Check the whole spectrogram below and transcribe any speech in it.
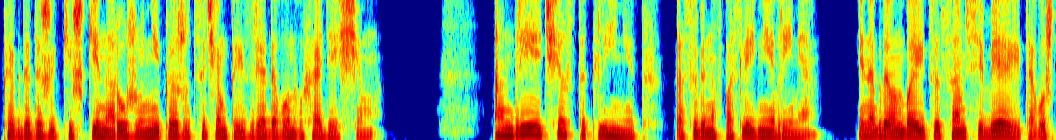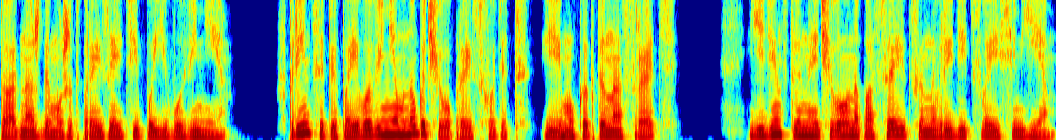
когда даже кишки наружу не кажутся чем-то из ряда вон выходящим. Андрея часто клинит, особенно в последнее время. Иногда он боится сам себя и того, что однажды может произойти по его вине. В принципе, по его вине много чего происходит, и ему как-то насрать. Единственное, чего он опасается, навредить своей семье.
